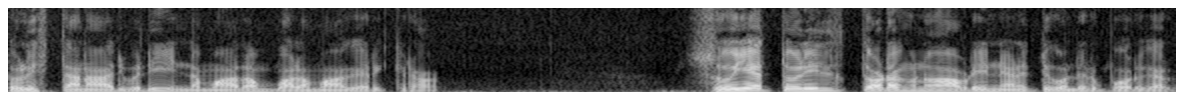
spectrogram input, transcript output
தொழிற்ஸ்தானாதிபதி இந்த மாதம் பலமாக இருக்கிறார். சுய தொழில் தொடங்கணும் அப்படின்னு நினைத்து கொண்டிருப்பவர்கள்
